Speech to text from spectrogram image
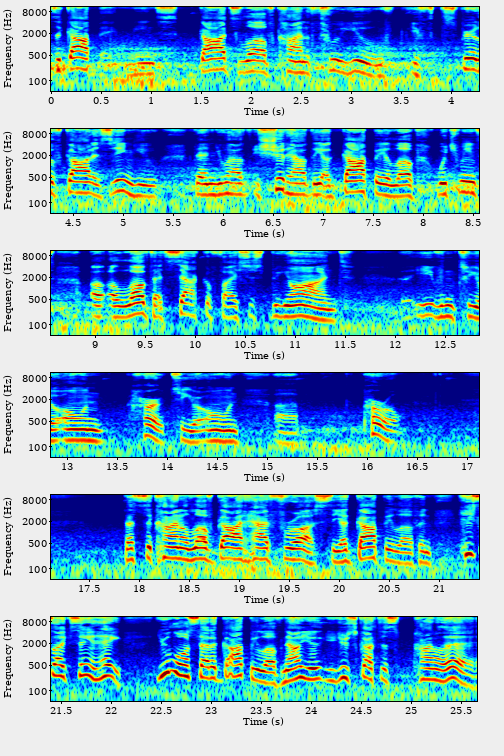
is agape. Means God's love kind of through you. If the Spirit of God is in you, then you have you should have the agape love, which means a, a love that sacrifices beyond even to your own hurt, to your own uh, pearl. That's the kind of love God had for us, the agape love. And He's like saying, hey, you lost that agape love. Now you, you just got this kind of, eh.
